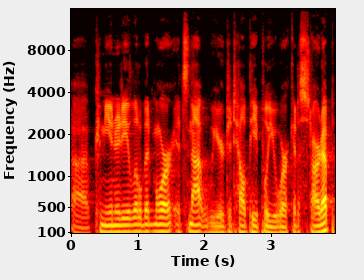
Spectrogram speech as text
uh, community a little bit more. It's not weird to tell people you work at a startup,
